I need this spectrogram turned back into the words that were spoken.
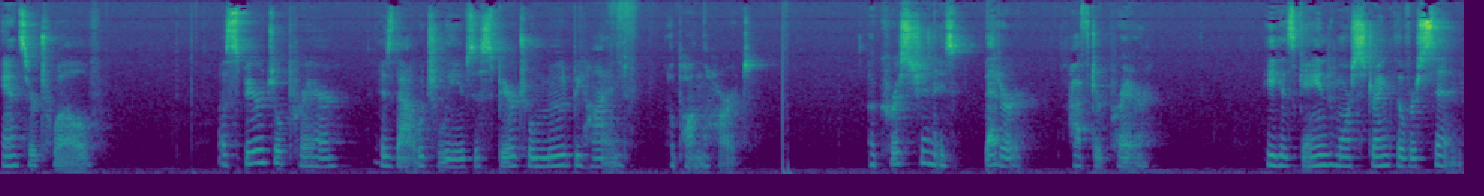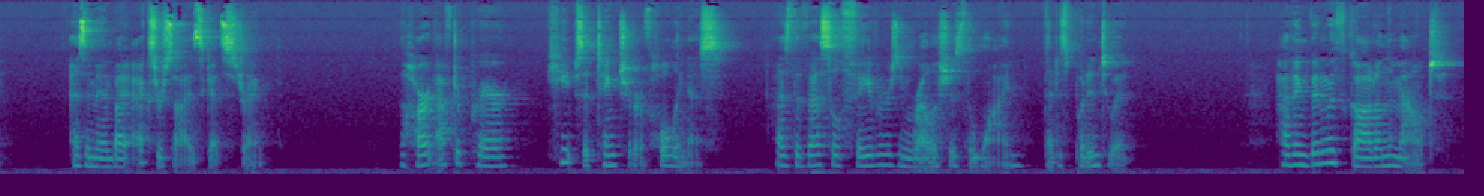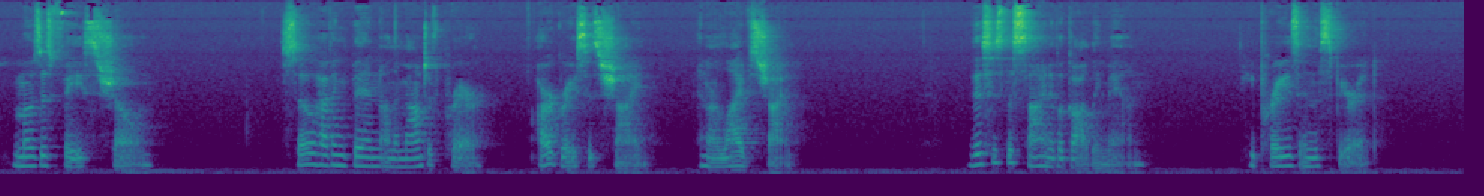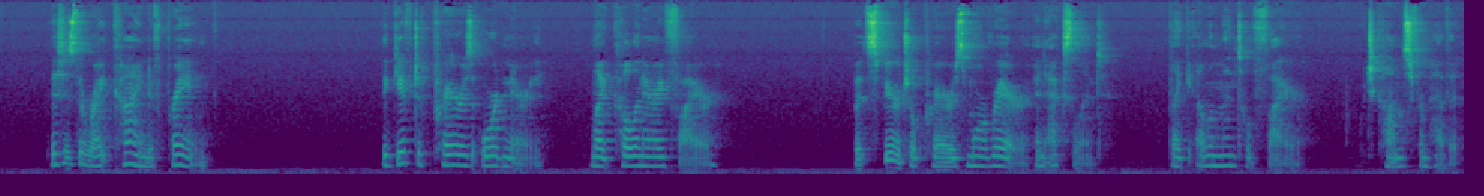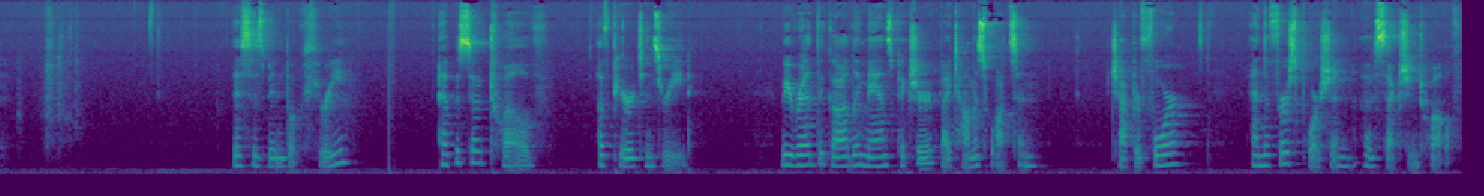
Answer 12. A spiritual prayer is that which leaves a spiritual mood behind upon the heart. A Christian is better after prayer. He has gained more strength over sin, as a man by exercise gets strength. The heart after prayer keeps a tincture of holiness, as the vessel favors and relishes the wine that is put into it. Having been with God on the mount, Moses' face shone. So, having been on the mount of prayer, our graces shine and our lives shine. This is the sign of a godly man. He prays in the Spirit. This is the right kind of praying. The gift of prayer is ordinary, like culinary fire. But spiritual prayer is more rare and excellent, like elemental fire, which comes from heaven. This has been Book 3, Episode 12 of Puritans Read. We read The Godly Man's Picture by Thomas Watson, Chapter 4, and the first portion of Section 12.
